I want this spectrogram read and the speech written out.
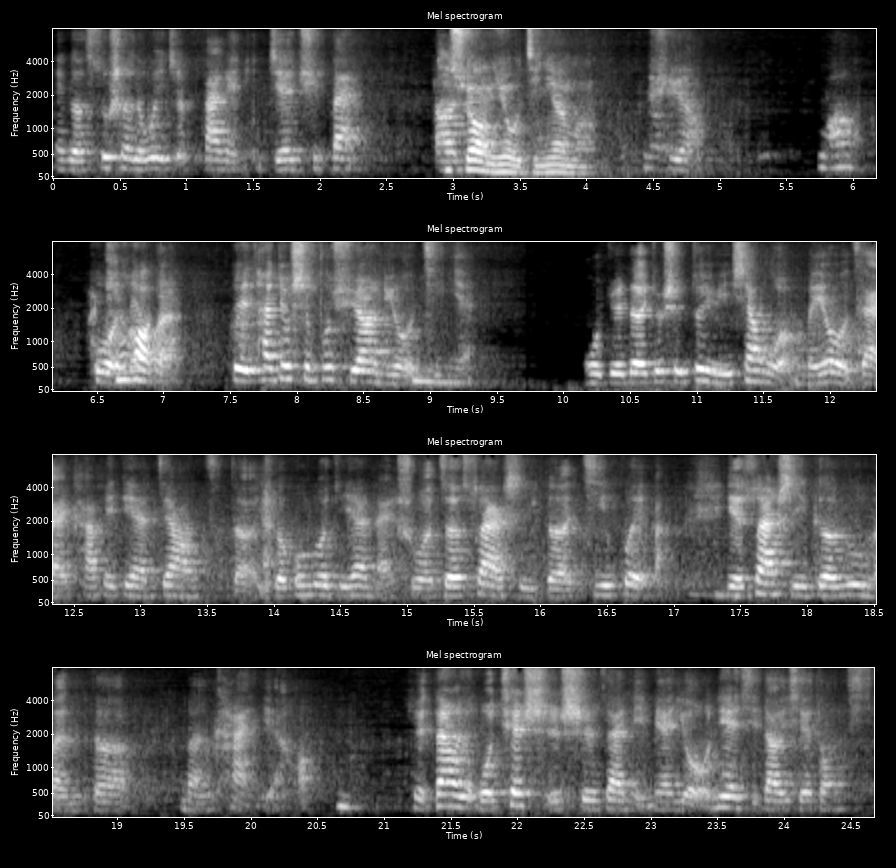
那个宿舍的位置发给你，直接去办，他需要你有经验吗？不需要，哇，还我挺好的。那会儿，对他就是不需要你有经验。我觉得就是对于像我没有在咖啡店这样子的一个工作经验来说，这算是一个机会吧，也算是一个入门的门槛也好。对，但我确实是在里面有练习到一些东西，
